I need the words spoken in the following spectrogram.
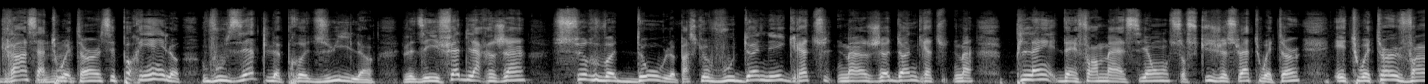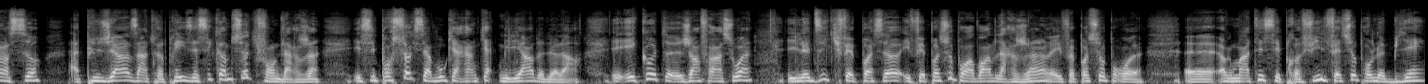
grâce à Twitter. C'est pas rien, là. Vous êtes le produit, là. Je veux dire, il fait de l'argent sur votre dos, là, parce que vous donnez gratuitement, je donne gratuitement plein d'informations sur ce qui je suis à Twitter, et Twitter vend ça à plusieurs entreprises, et c'est comme ça qu'ils font de l'argent. Et c'est pour ça que ça vaut 44 milliards de dollars. Et écoute, euh, Jean-François, il a dit qu'il fait pas ça, il fait pas ça pour avoir de l'argent, là, il fait pas ça pour euh, euh, augmenter ses profits, il fait ça pour le bien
